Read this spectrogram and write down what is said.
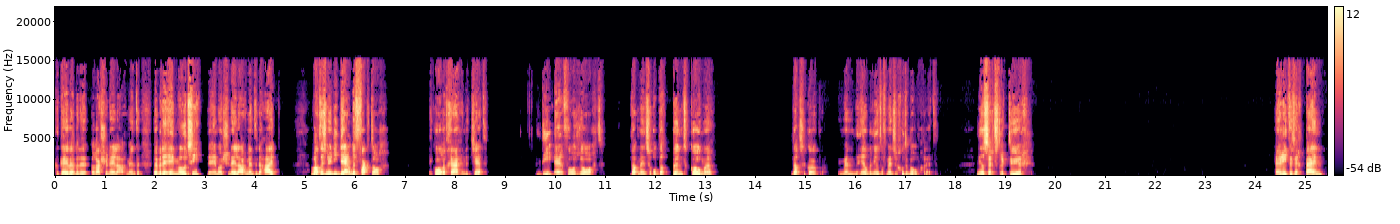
Oké, we hebben de rationele argumenten. We hebben de emotie, de emotionele argumenten, de hype. Wat is nu die derde factor? Ik hoor het graag in de chat. Die ervoor zorgt dat mensen op dat punt komen dat ze kopen. Ik ben heel benieuwd of mensen goed hebben opgelet. Niels zegt structuur. Henriette zegt pijn.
